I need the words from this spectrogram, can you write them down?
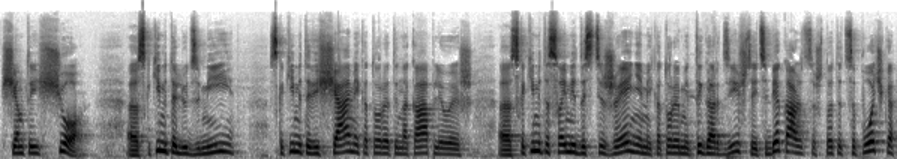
с чем-то еще, э, с какими-то людьми, с какими-то вещами, которые ты накапливаешь, с какими-то своими достижениями, которыми ты гордишься, и тебе кажется, что эта цепочка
